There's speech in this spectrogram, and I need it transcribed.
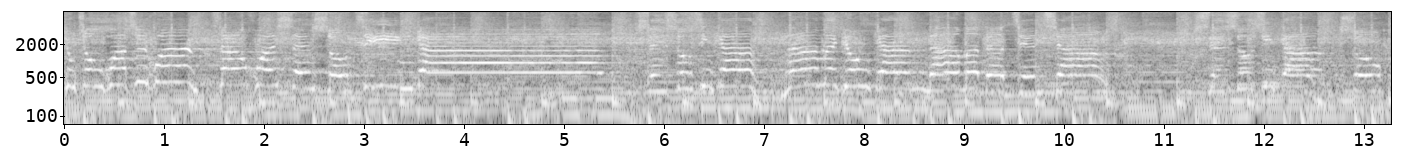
用中华之魂召唤神兽金刚，神兽金刚那么勇敢，那么的坚强。神兽金刚守护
